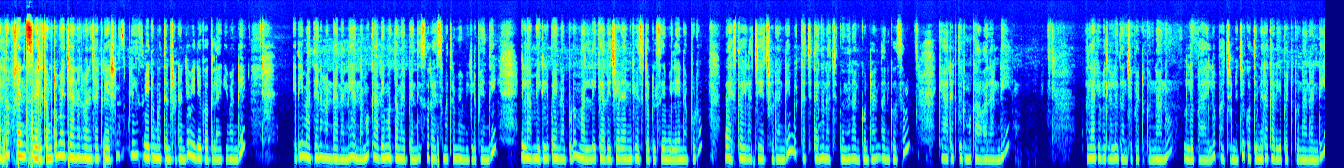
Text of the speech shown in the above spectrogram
Hello friends welcome to my channel Vanaja creations. Please video మొత్తం చూడండి వీడియోకి ఒక లైక్ ఇవ్వండి. ఇది మధ్యాహ్నం వండానండి అన్నము కర్రీ మొత్తం అయిపోయింది. సో రైస్ మాత్రం మిగిలిపోయింది. ఇలా మిగిలిపోయినప్పుడు మళ్ళీ కర్రీ చేయడానికి వెజిటేబుల్స్ ఏమీ లేనప్పుడు రైస్తో ఇలా చేసి చూడండి. మీకు ఖచ్చితంగా నచ్చుతుందని అనుకుంటాను. దానికోసం క్యారెట్ తురుము కావాలండి. అలాగే వెల్లుల్లి దంచి పెట్టుకున్నాను. ఉల్లిపాయలు పచ్చిమిర్చి కొత్తిమీర కడిగి పెట్టుకున్నానండి.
